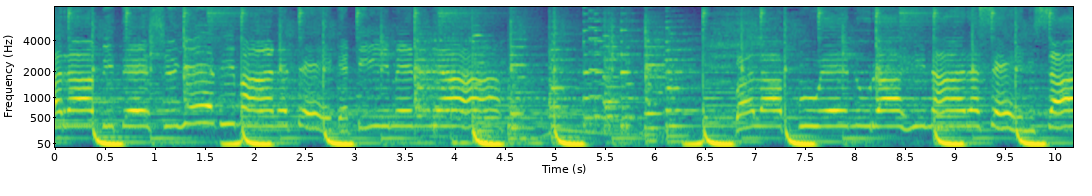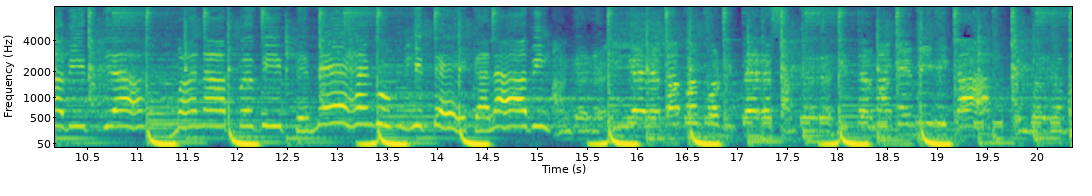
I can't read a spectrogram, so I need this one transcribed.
අරාබි දේශයේදී මානතේ ගැටීමෙන්යා නාරසේ නිසා විද්‍යා මනාප වීපෙ මේ හැඟුම් හිතේ කලාවි අංගර ඉංගර දබ පොඩිතර සංකර හිත මගේ විවිකා එඹර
